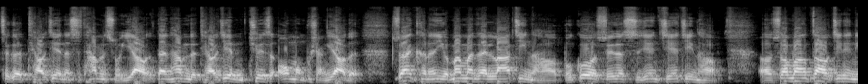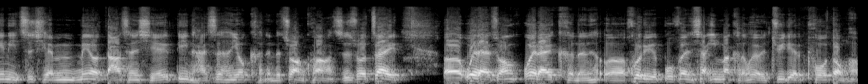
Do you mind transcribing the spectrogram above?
这个条件呢是他们所要的，但他们的条件却是欧盟不想要的。虽然可能有慢慢在拉近了哈，不过随着时间接近哈，呃，双方到今年年底之前没有达成协定，还是很有可能的状况。只是说在呃未来中未来可能呃汇率的部分，像英镑可能会有剧烈的波动哈。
